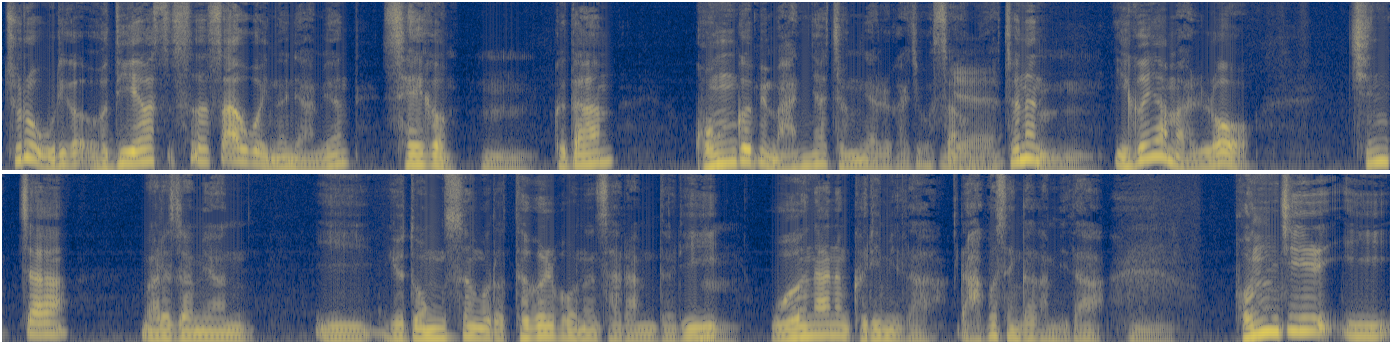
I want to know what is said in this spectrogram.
주로 우리가 어디에서 싸우고 있느냐 하면 세금, 음. 그 다음 공급이 많냐 적냐를 가지고 싸웁니다. 예. 저는 음, 음. 이거야말로 진짜 말하자면 이 유동성으로 덕을 보는 사람들이 음. 원하는 그림이다라고 생각합니다. 음. 본질이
